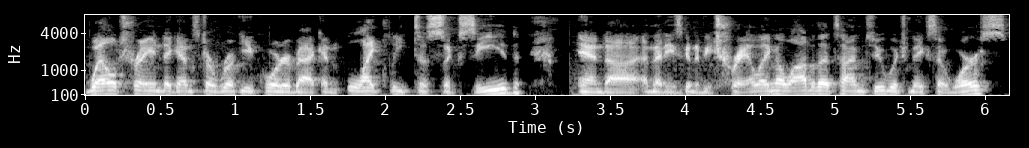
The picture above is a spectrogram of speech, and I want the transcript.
well trained against a rookie quarterback and likely to succeed, and uh, and that he's going to be trailing a lot of the time too, which makes it worse.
